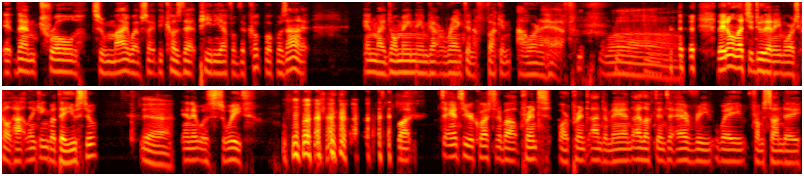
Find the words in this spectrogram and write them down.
It then trolled to my website because that PDF of the cookbook was on it, and my domain name got ranked in a fucking hour and a half. They don't let you do that anymore. It's called hot linking, but they used to, yeah. and it was sweet. But to answer your question about print or print on demand, I looked into every way from Sunday.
